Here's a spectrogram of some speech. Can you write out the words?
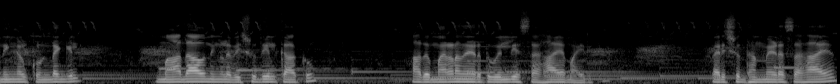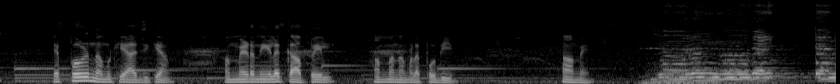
നിങ്ങൾക്കുണ്ടെങ്കിൽ മാതാവ് നിങ്ങളെ വിശുദ്ധിയിൽ കാക്കും. അത് മരണനേരത്ത് വലിയ സഹായമായിരിക്കും. പരിശുദ്ധ അമ്മയുടെ സഹായം എപ്പോഴും നമുക്ക് യാചിക്കാം. അമ്മയുടെ നീലക്കാപ്പയിൽ അമ്മ നമ്മളെ പൊതിയും. ആമേൻ. നുറുങ്ങുവെട്ടം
